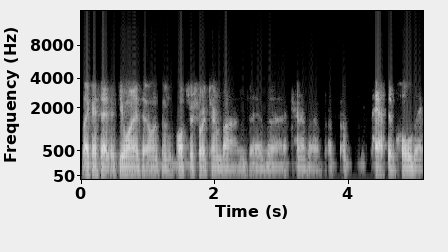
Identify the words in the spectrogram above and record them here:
like I said, if you wanted to own some ultra short-term bonds as a kind of a, a, a passive holding,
